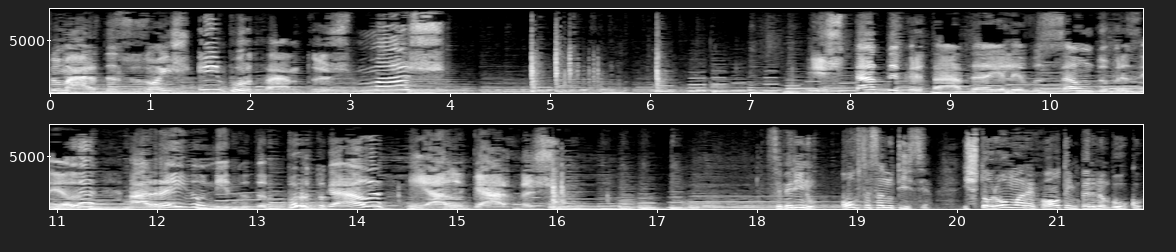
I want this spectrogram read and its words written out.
tomar decisões importantes, mas. Está decretada a elevação do Brasil a Reino Unido de Portugal e Algarves. Severino, ouça essa notícia. Estourou uma revolta em Pernambuco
